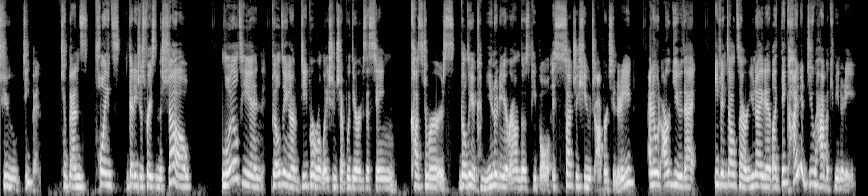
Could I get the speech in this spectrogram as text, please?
to deepen. To Ben's points that he just raised in the show, loyalty and building a deeper relationship with your existing customers, building a community around those people is such a huge opportunity. And I would argue that even Delta or United, like they kind of do have a community.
